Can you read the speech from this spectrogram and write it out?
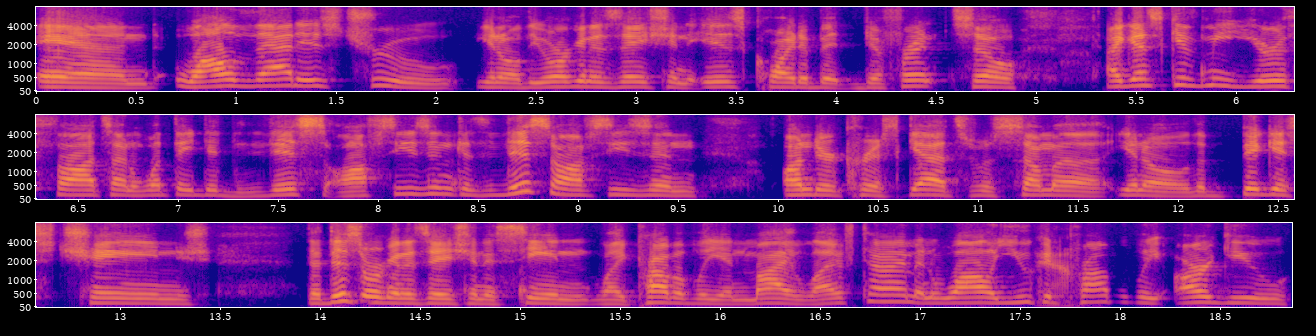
And while that is true, you know the organization is quite a bit different. So I guess give me your thoughts on what they did this offseason because this offseason under Chris Getz was some of you know the biggest change that this organization has seen like probably in my lifetime and while you could Yeah. probably argue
